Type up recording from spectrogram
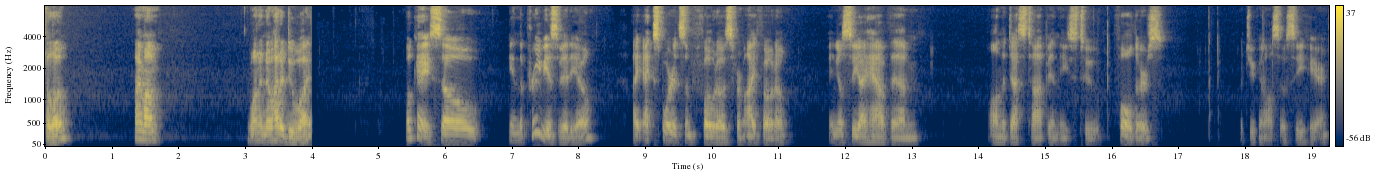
Hello? Hi, Mom. Want to know how to do what? Okay, so in the previous video, I exported some photos from iPhoto, and you'll see I have them on the desktop in these two folders, which you can also see here.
